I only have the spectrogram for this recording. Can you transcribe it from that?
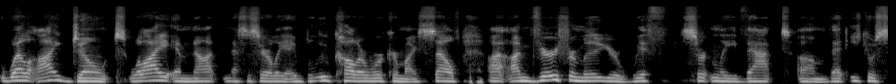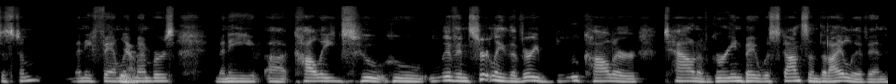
well, I don't, well, I am not necessarily a blue collar worker myself. Uh, I'm very familiar with certainly that, um, that ecosystem many family yeah. members, many uh, colleagues who who live in certainly the very blue collar town of Green Bay, Wisconsin, that I live in.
